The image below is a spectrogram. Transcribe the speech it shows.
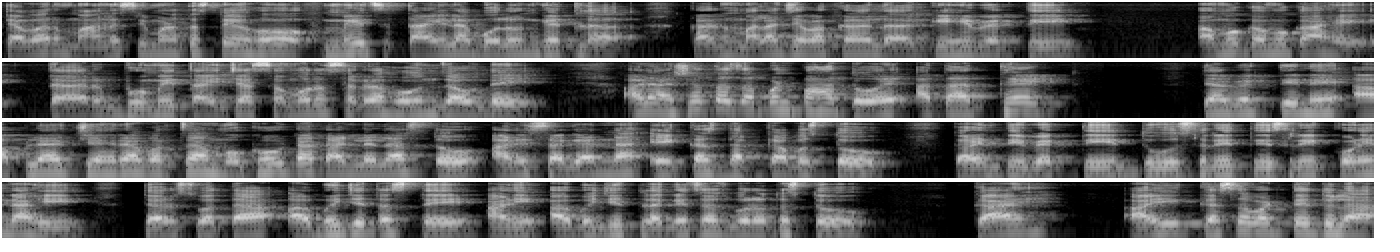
त्यावर मानसी म्हणत असते हो मीच ताईला बोलवून घेतलं. कारण मला जेव्हा कळलं की ही व्यक्ती अमुक अमुक आहे तर भूमिताईच्या समोरच सगळं होऊन जाऊ दे. आणि अशातच आपण पाहतोय आता थेट त्या व्यक्तीने आपल्या चेहऱ्यावरचा मुखवटा काढलेला असतो आणि सगळ्यांना एकच धक्का बसतो. कारण ती व्यक्ती दुसरी तिसरी कोणी नाही तर स्वतः अभिजित असते आणि अभिजित लगेचच बोलत असतो. काय? आई कसं वाटते तुला?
